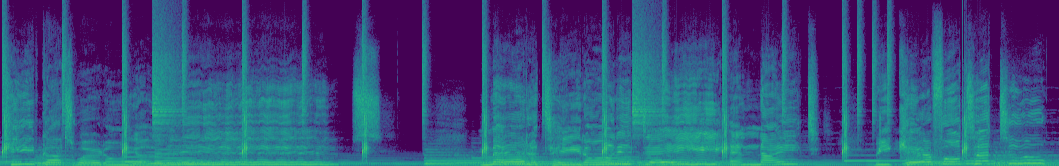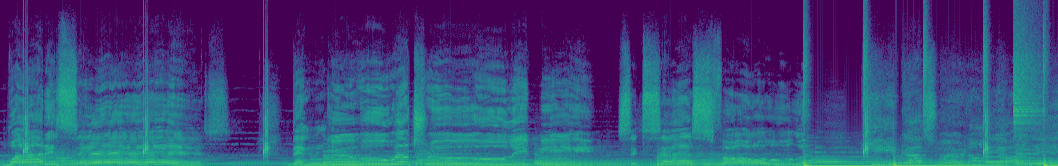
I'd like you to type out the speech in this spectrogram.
Keep God's word on your lips. Meditate on it day and night. Be careful to do what it says. Then you will truly be successful. Keep God's word on your lips.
